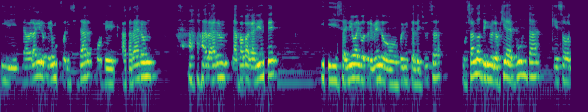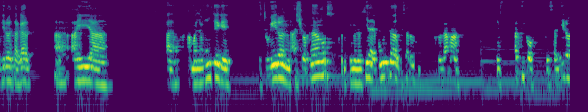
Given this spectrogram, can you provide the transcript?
Y la verdad que lo queremos felicitar porque agarraron, agarraron la papa caliente y salió algo tremendo como fue Mr. Lechuza, usando tecnología de punta, que eso quiero destacar ahí a, a, Malamute, que estuvieron ayornados con tecnología de punta, usaron un programa informático que salieron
